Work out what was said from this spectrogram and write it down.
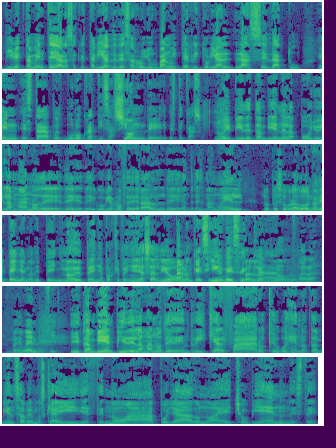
directamente a la Secretaría de Desarrollo Urbano y Territorial, la SEDATU, en esta pues burocratización de este caso. No, y pide también el apoyo y la mano de, de, del gobierno federal, de Andrés Manuel López Obrador. No de Peña, no de Peña. No de Peña, porque Peña ya salió. Para lo que sirve ese para, lo, no, para Bueno, y también pide la mano de Enrique Alfaro, que bueno, también sabemos que ahí este no ha apoyado, no ha hecho bien este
